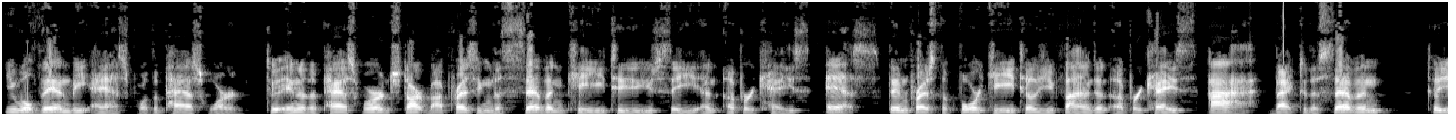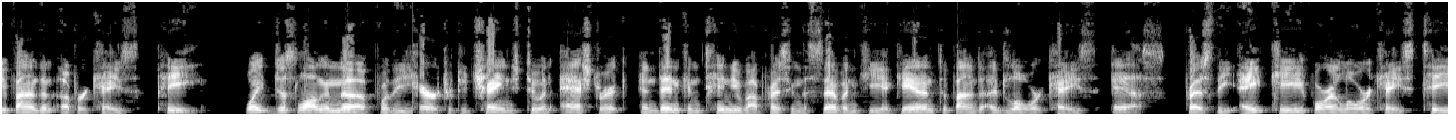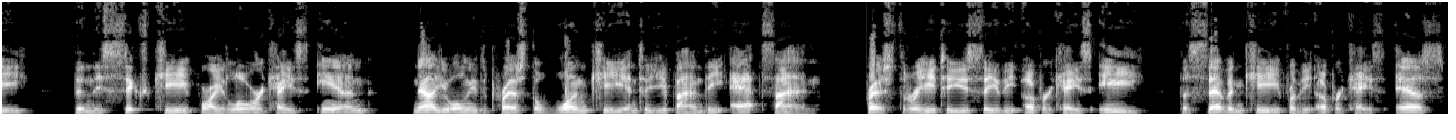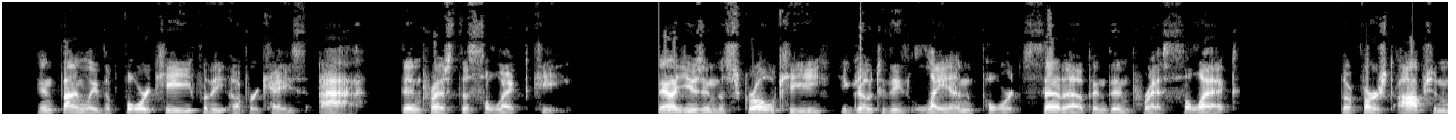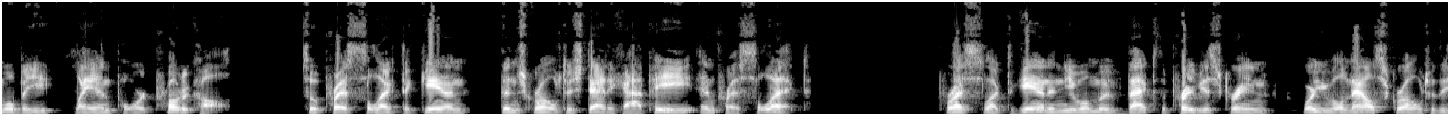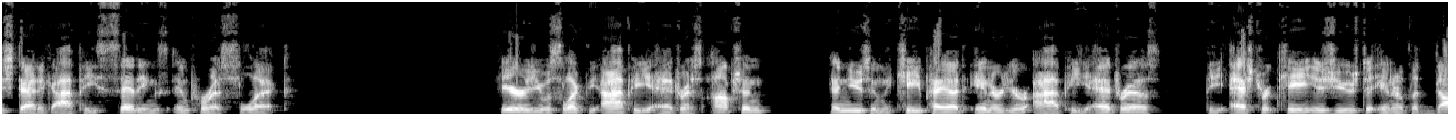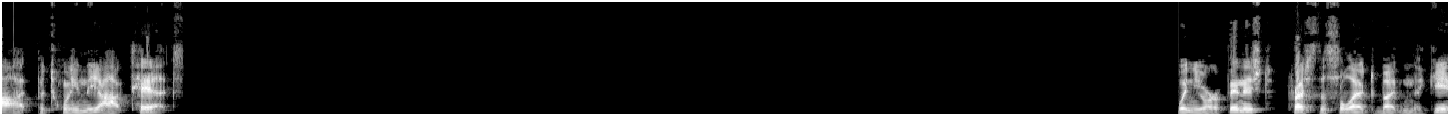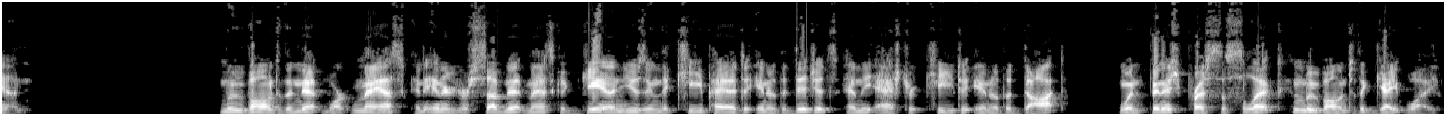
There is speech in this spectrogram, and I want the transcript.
You will then be asked for the password. To enter the password, start by pressing the 7 key till you see an uppercase S. Then press the 4 key till you find an uppercase I. Back to the 7 till you find an uppercase P. Wait just long enough for the character to change to an asterisk and then continue by pressing the 7 key again to find a lowercase s. Press the 8 key for a lowercase t, then the 6 key for a lowercase n. Now you will need to press the 1 key until you find the at sign. Press 3 till you see the uppercase E, the 7 key for the uppercase S, and finally the 4 key for the uppercase I. Then press the select key. Now using the scroll key, you go to the LAN port setup and then press select. The first option will be LAN port protocol. So press select again, then scroll to static IP and press select. Press select again and you will move back to the previous screen where you will now scroll to the static IP settings and press select. Here you will select the IP address option and using the keypad enter your IP address. The asterisk key is used to enter the dot between the octets. When you are finished, press the select button again. Move on to the network mask and enter your subnet mask again using the keypad to enter the digits and the asterisk key to enter the dot. When finished, press the select and move on to the gateway.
